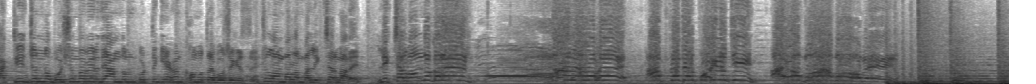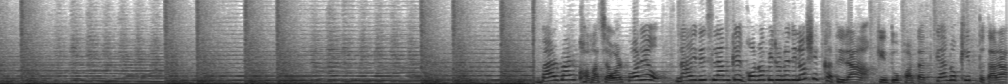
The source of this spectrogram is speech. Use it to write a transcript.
চাকরির জন্য বৈষম্য বিরোধী আন্দোলন করতে গিয়ে এখন ক্ষমতায় বসে গেছে। একটু লম্বা লম্বা লেকচার মারে। লেকচার বন্ধ করেন! তা না হলে বারবার ক্ষমা চাওয়ার পরেও নাহিদ ইসলামকে গণপিটুনি দিল শিক্ষার্থীরা। কিন্তু হঠাৎ কেন ক্ষিপ্ত তারা?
